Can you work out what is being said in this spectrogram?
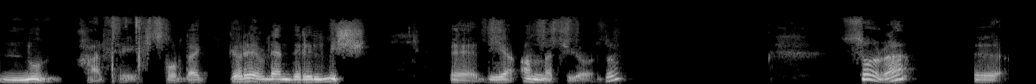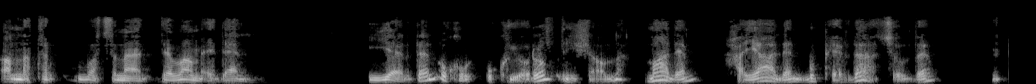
nun harfi burada görevlendirilmiş e, diye anlatıyordu. Sonra e, anlatılmasına devam eden yerden oku, okuyorum inşallah. Madem hayalen bu perde açıldı,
